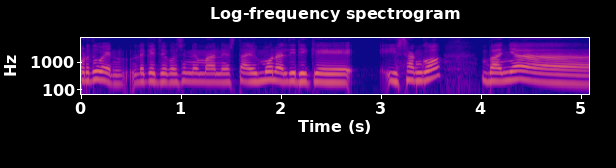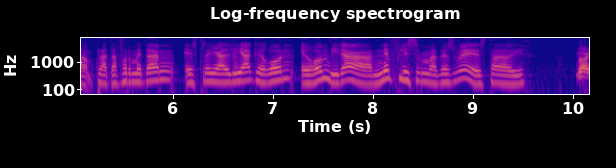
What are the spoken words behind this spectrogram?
orduen, leketxeko zineman ez da emonaldirik eh, izango, baina plataformetan estraialdiak egon, egon dira. Netflixen bat ez be, ez da, David? Bai,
